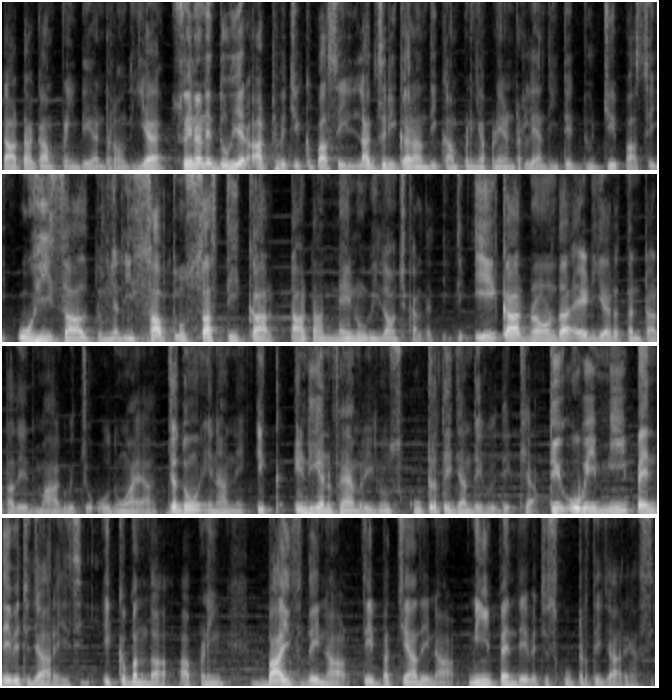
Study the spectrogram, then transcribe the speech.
Tata company ਦੇ ਅੰਡਰ ਆਉਂਦੀ ਹੈ। ਸੋ ਇਹਨਾਂ ਨੇ 2008 ਵਿੱਚ ਇੱਕ ਪਾਸੇ ਲਗਜ਼ਰੀ ਕਾਰਾਂ ਦੀ ਕੰਪਨੀ ਆਪਣੇ ਅੰਡਰ ਲਿਆਂਦੀ ਤੇ ਦੂਜੇ ਪਾਸੇ ਉਹੀ ਸਾਲ ਦੁਨੀਆ ਦੀ ਸਭ ਤੋਂ ਸਸਤੀ ਕਾਰ ਟਾਟਾ ਨੈਨੋ ਵੀ ਲਾਂਚ ਕਰ ਦਿੱਤੀ। ਤੇ ਇਹ ਕਾਰ ਬਣਾਉਣ ਦਾ ਆਈਡੀਆ ਰਤਨ ਟਾਟਾ ਦੇ ਦਿਮਾਗ ਵਿੱਚ ਉਦੋਂ ਆਇਆ ਜਦੋਂ ਇਹਨਾਂ ਨੇ ਇੱਕ ਇੰਡੀਅਨ ਫੈਮਿਲੀ ਨੂੰ ਸਕੂਟਰ ਤੇ ਜਾਂਦੇ ਹੋਏ ਦੇਖਿਆ। ਤੇ ਉਹ ਵੀ ਮੀਂਹ ਪੈਂਦੇ ਵਿੱਚ ਜਾ ਰਹੇ ਸੀ। ਇੱਕ ਬੰਦਾ ਆਪਣੀ ਵਾਈਫ ਦੇ ਨਾਲ ਤੇ ਬੱਚਿਆਂ ਦੇ ਨਾਲ ਮੀਂਹ ਪੈਂਦੇ ਵਿੱਚ ਸਕੂਟਰ ਤੇ ਜਾ ਰਿਹਾ ਸੀ।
